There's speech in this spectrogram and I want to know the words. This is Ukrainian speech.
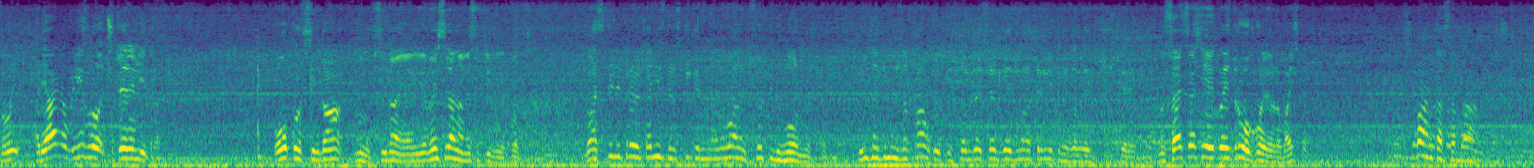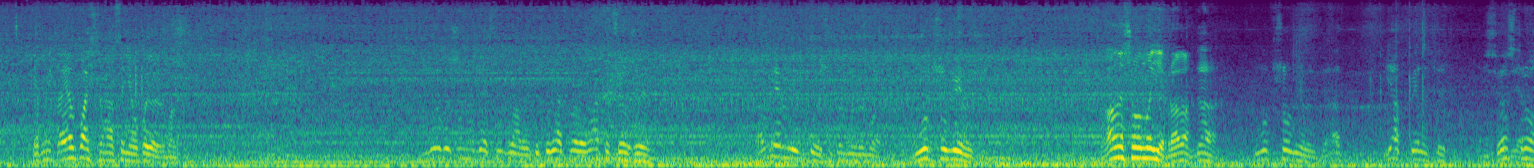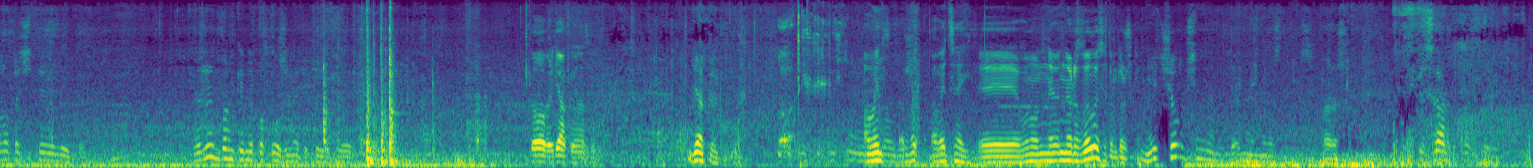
Ну, реально влізло 4 літра. Око всегда, ну, всегда, я, я, ви всегда на висоті були, хлопці. 20-літровий каністр, скільки не наливали, все під горлышком. Він закинув заправку, якусь там, блядь, ще, блядь, на 3 літри залив 4. Ну, це, це є якогось другого кольору, бачите? Банка сама. Я бачу, що вона синього кольору банка. Що на 10 брали, тепер як виливати, це вже... А я не знаю, що там виливати. Що вилити. Головне, що воно є, правда? Да. Було що вилити. А як вилити? Все строго по 4 літри. Кажу, банки не похожі на 5 літрові. Добре, дякую, Наталя. Дякую. А ви, а ви, а ви цей, е, воно не, не розлилося там трошки? Нічого взагалі не, не, не. Хорошо. І зразу просто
